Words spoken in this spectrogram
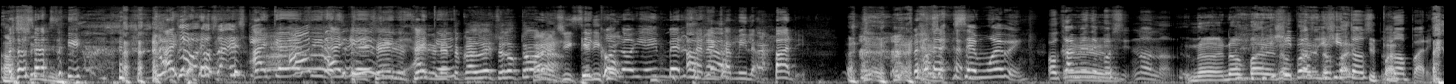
así. O sea, sí. hay, que, o sea, es que- hay que decir, hay que ¿En decir, serio, en serio? ¿Le ha tocado eso, doctora? Para, sí, ¿qué dijo? psicología inversa, Ana Camila, pare. O sea, se mueven o cambian de Eh. posición. No, no. no. No, no pare, no hijitos, pare, no pare. hijitos, no paren.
